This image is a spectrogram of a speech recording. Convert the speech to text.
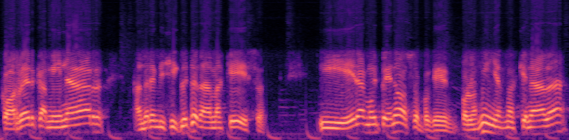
correr, caminar, andar en bicicleta, nada más que eso. Y era muy penoso, porque por los niños más que nada,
